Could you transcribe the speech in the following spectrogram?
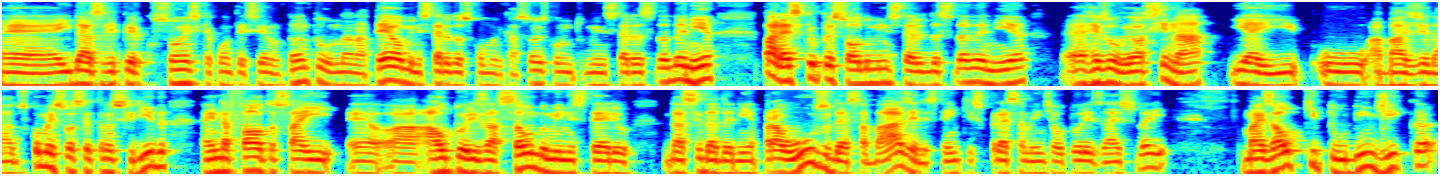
é, e das repercussões que aconteceram tanto na Anatel, Ministério das Comunicações, como no Ministério da Cidadania, parece que o pessoal do Ministério da Cidadania é, resolveu assinar e aí o, a base de dados começou a ser transferida. Ainda falta sair é, a autorização do Ministério da Cidadania para o uso dessa base, eles têm que expressamente autorizar isso daí. Mas ao que tudo indica,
